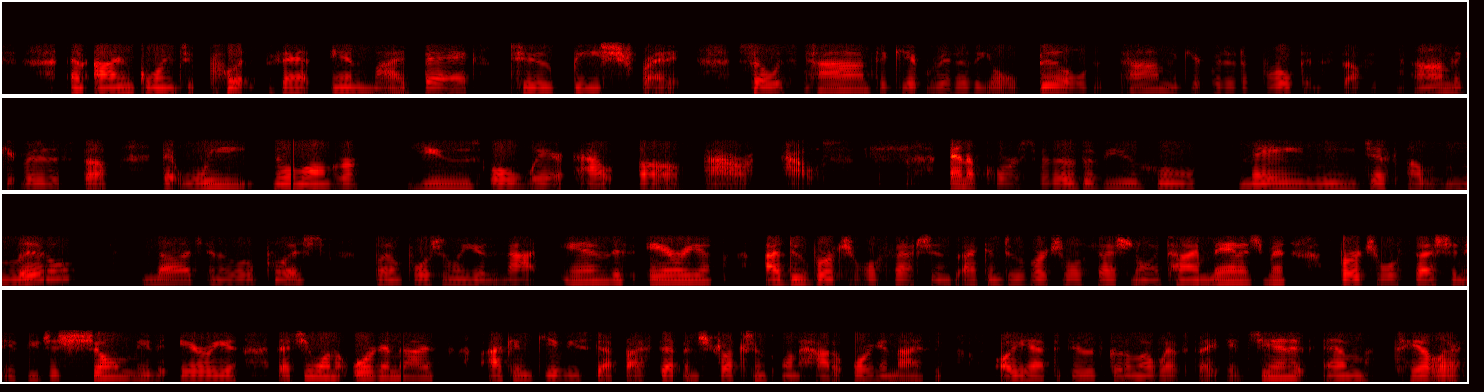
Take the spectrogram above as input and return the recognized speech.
And I'm going to put that in my bag to be shredded. So it's time to get rid of the old bills. It's time to get rid of the broken stuff. It's time to get rid of the stuff that we no longer use or wear out of our house. And of course, for those of you who may need just a little nudge and a little push, but unfortunately you're not in this area, I do virtual sessions. I can do a virtual session on time management, virtual session. If you just show me the area that you want to organize, I can give you step by step instructions on how to organize it. All you have to do is go to my website at janetmtaylor.com.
